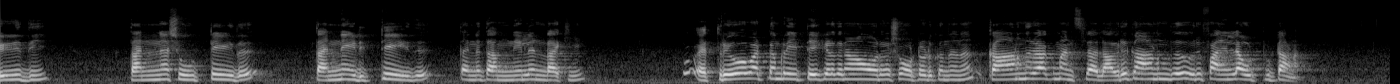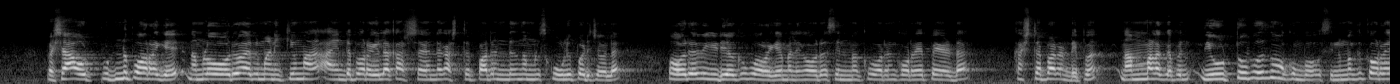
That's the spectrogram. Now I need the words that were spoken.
എഴുതി തന്നെ ഷൂട്ട് ചെയ്ത് തന്നെ എഡിറ്റ് ചെയ്ത് തന്നെ തമ്മിൽ ഉണ്ടാക്കി എത്രയോ വട്ടം റീടേക്ക് എടുത്തിട്ടാണ് ഓരോ ഷോട്ട് എടുക്കുന്നതെന്ന് കാണുന്ന ഒരാൾക്ക് മനസ്സിലാവില്ല. അവർ കാണുന്നത് ഒരു ഫൈനൽ ഔട്ട്പുട്ടാണ് പക്ഷേ ആ ഔട്ട്പുട്ടിന് പുറകെ നമ്മൾ ഓരോ അരമണിക്കും അതിന്റെ പുറകിൽ ആ കർഷകന്റെ കഷ്ടപ്പാടുണ്ട് നമ്മൾ സ്കൂളിൽ പഠിച്ച പോലെ ഓരോ വീഡിയോക്ക് പുറകെ അല്ലെങ്കിൽ ഓരോ സിനിമക്ക് പുറകെ കുറേ പേരുടെ കഷ്ടപ്പാടുണ്ട്. ഇപ്പം നമ്മളൊക്കെ ഇപ്പം യൂട്യൂബ് നോക്കുമ്പോൾ സിനിമക്ക് കുറേ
